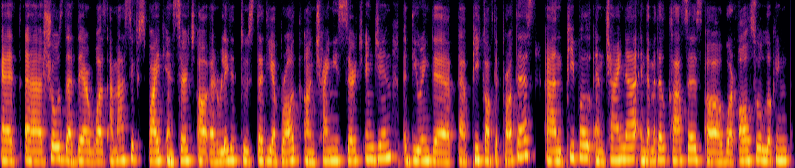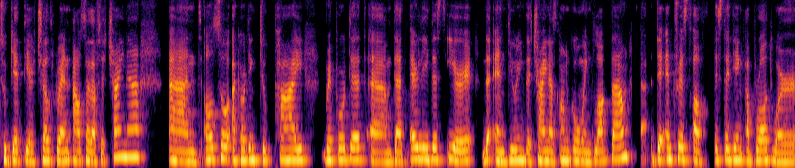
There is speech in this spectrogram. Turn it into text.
It uh, shows that there was a massive spike in search uh, related to study abroad on Chinese search engine during the uh, peak of the protest. And people in China in the middle classes were also looking to get their children outside of the China and also, according to PIE, reported um, that early this year the, and during the China's ongoing lockdown, uh, the interest of studying abroad were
